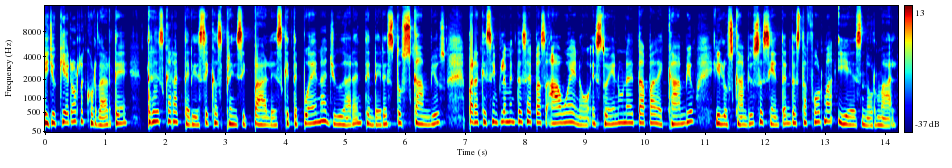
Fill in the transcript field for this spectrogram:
Y yo quiero recordarte tres características principales que te pueden ayudar a entender estos cambios para que simplemente sepas, ah, bueno, estoy en una etapa de cambio y los cambios se sienten de esta forma y es normal.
